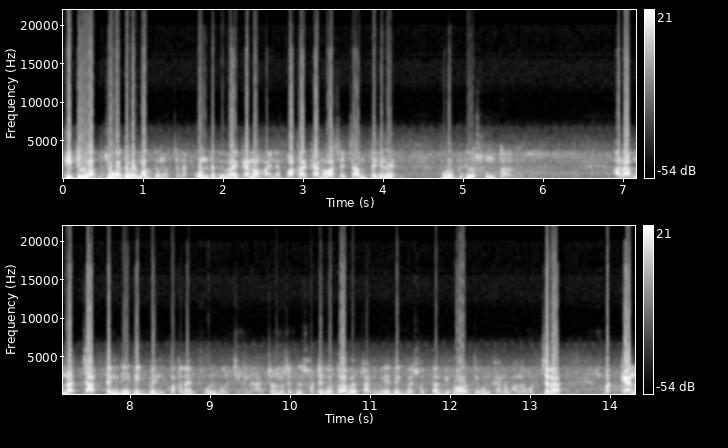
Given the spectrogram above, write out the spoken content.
তৃতীয় ভাব যোগাযোগের মাধ্যম হচ্ছে না? কোনটা বিবাহে কেন হয় না? বাধা কেন আসে জানতে গেলে পুরো ভিডিও শুনতে হবে। আর আপনার চারটে মিলিয়ে দেখবেন কতটা ভুল বলছি কিনা। জন্মচক্র সঠিক হতে হবে, চারটে মিলিয়ে দেখবেন সত্যার বিবাহ জীবন কেন ভালো হচ্ছে না বা কেন?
